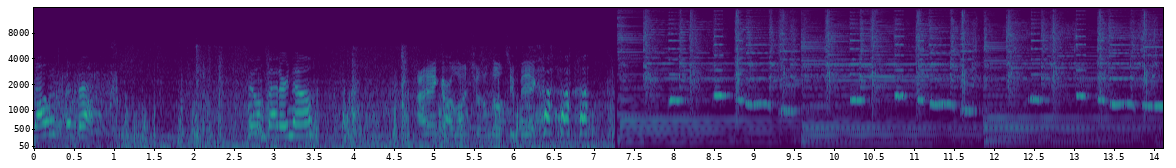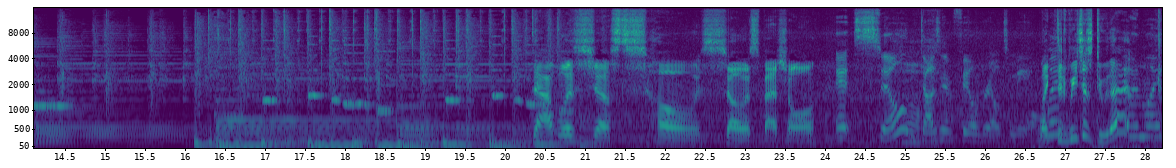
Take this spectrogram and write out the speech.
That was the best. Feeling better now? I think our lunch was a little too big. That was just so, so special. It still oh. doesn't feel real to me. Like, did we just do that? I'm like,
